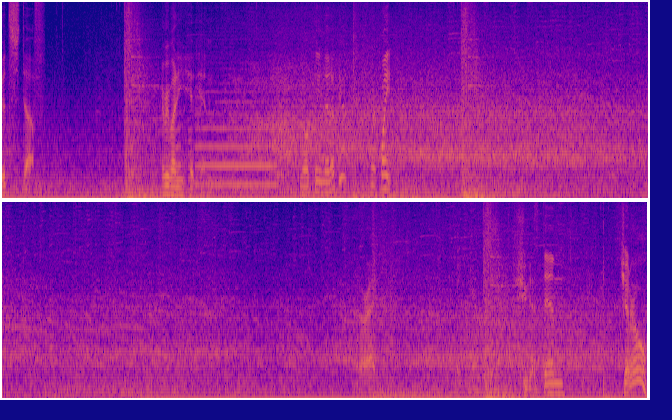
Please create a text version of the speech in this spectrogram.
Good stuff. Everybody hit him. You all clean that up yet? Not quite. Alright. Shoot at them. General,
